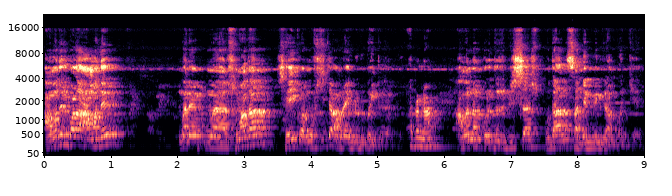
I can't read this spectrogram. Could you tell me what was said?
আমাদের পাড়া আমাদের মানে সমাধান সেই কর্মসূচিতে আমরা এগুলো রূপায়িত করব। আপনার নাম? আমার নাম পরিতোষ বিশ্বাস প্রধান সান্ডেলবিল গ্রাম পঞ্চায়েত।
